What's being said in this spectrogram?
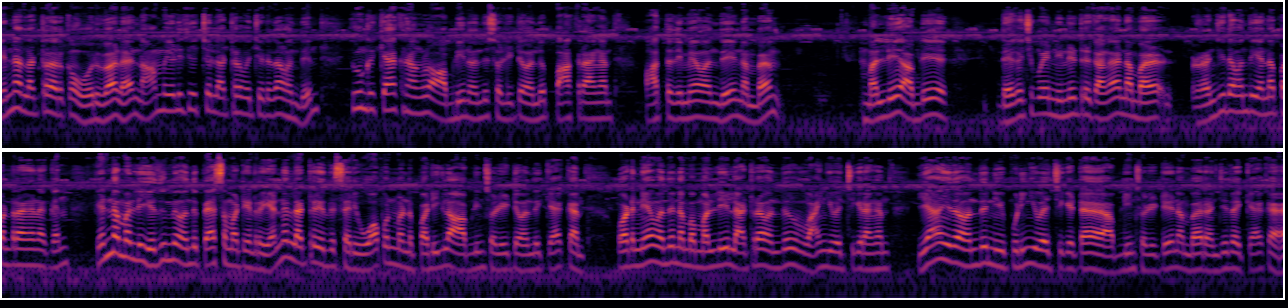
என்ன லெட்டராக இருக்கும்? ஒருவேளை நாம் எழுதி வச்ச லெட்டரை வச்சுட்டு தான் வந்து இவங்க கேட்குறாங்களோ அப்படின்னு வந்து சொல்லிட்டு வந்து பார்க்குறாங்க பார்த்ததுமே வந்து நம்ம மல்லி அப்படியே திகச்சு போய் நின்றுட்டு இருக்காங்க நம்ம ரஞ்சிதை வந்து என்ன பண்ணுறாங்கன்னாக்க என்ன மல்லி எதுவுமே வந்து பேச மாட்டேன்ற என்ன லெட்ரு இது? சரி ஓப்பன் பண்ண படிக்கலாம் அப்படின்னு சொல்லிட்டு வந்து கேட்க உடனே வந்து நம்ம மல்லி லெட்டரை வந்து வாங்கி வச்சுக்கிறாங்க. ஏன் இதை வந்து நீ பிடுங்கி வச்சுக்கிட்ட? அப்படின்னு சொல்லிட்டு நம்ம ரஞ்சிதை கேட்க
